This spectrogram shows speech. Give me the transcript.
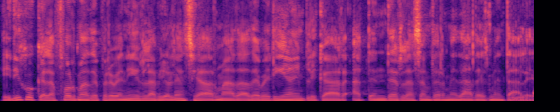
y dijo que la forma de prevenir la violencia armada debería implicar atender las enfermedades mentales.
